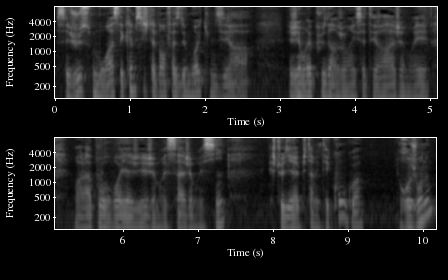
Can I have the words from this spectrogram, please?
C'est juste moi. C'est comme si je t'avais en face de moi et que tu me disais Ah, j'aimerais plus d'argent, etc. J'aimerais voilà, pouvoir voyager, j'aimerais ça, j'aimerais ci. Et je te dirais Putain, mais t'es con, quoi. Rejoins-nous.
